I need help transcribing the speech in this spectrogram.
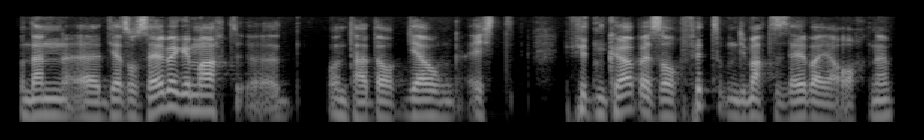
Und dann, äh, die hat es auch selber gemacht äh, und hat auch, die hat auch echt fitten Körper, ist auch fit und die macht es selber ja auch, ne?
